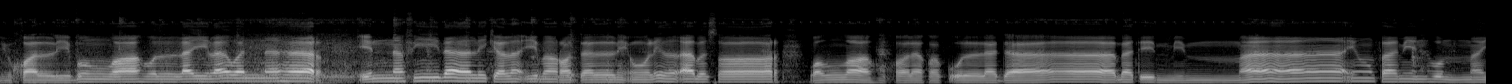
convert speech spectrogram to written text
يقلب الله الليل والنهار. إن في ذلك لعبرة لأولي الأبصار. والله خلق كل دابة من ماء فمنهم من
